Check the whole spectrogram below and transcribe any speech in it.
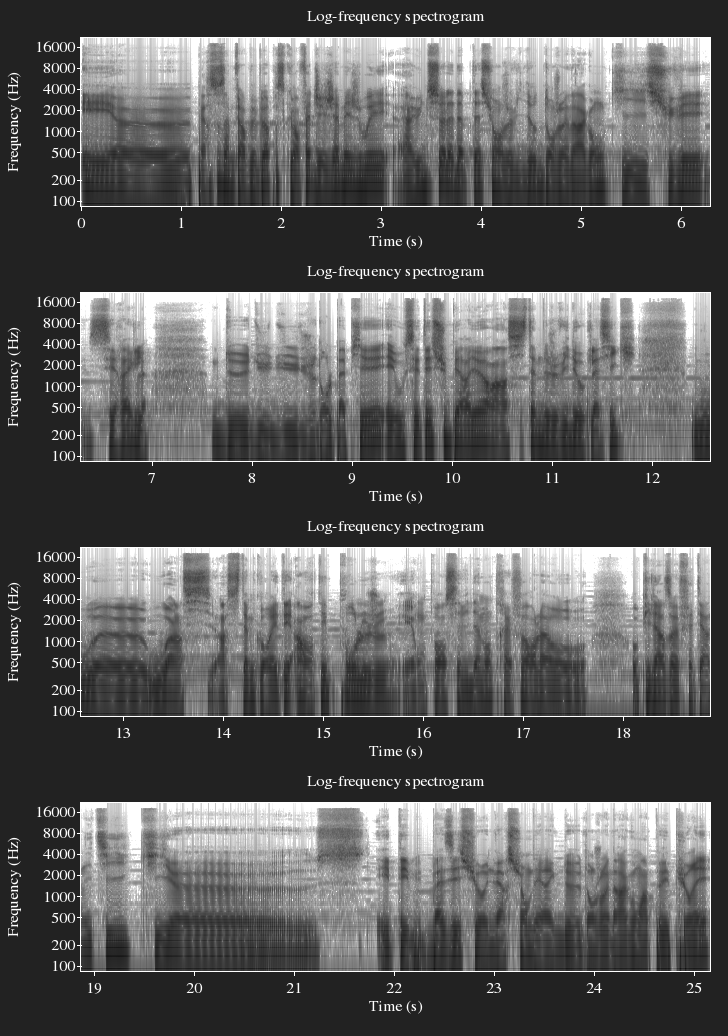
Et euh, perso, ça me fait un peu peur parce qu'en fait, j'ai jamais joué à une seule adaptation en jeu vidéo de Donjons et Dragons qui suivait ces règles du, jeu de rôle papier et où c'était supérieur à un système de jeu vidéo classique ou, euh, à un, sy- un système qui aurait été inventé pour le jeu. Et on pense évidemment très fort là au, Pillars of Eternity qui euh, était basé sur une version des règles de Donjons et Dragons un peu épurée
